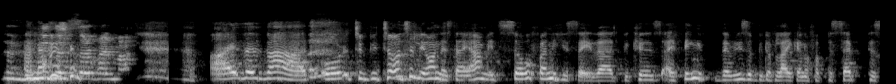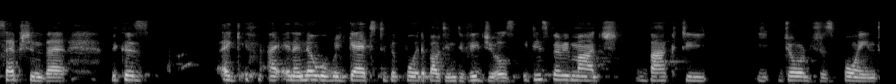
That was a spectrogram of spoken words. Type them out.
Either that, or to be totally honest, I am. It's so funny you say that because I think there is a bit of like kind of a percep- perception there, because I, I, and I know we will get to the point about individuals. It is very much back to George's point,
